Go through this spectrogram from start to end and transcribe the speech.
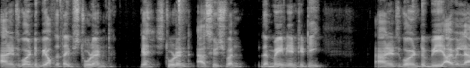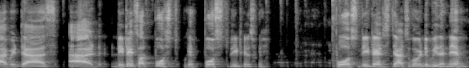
and it's going to be of the type student. Okay, student as usual, the main entity, and it's going to be. I will have it as add details or post. Okay, post details. Okay, post details. That's going to be the name,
